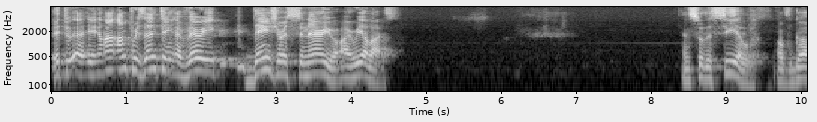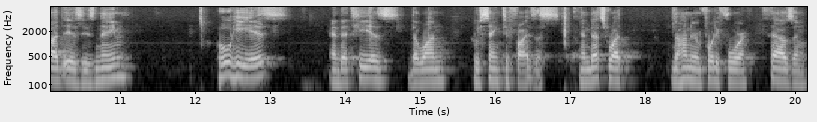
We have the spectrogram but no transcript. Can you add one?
It, uh, I'm presenting a very dangerous scenario, I realize. And so the seal of God is His name, who He is, and that He is the one who sanctifies us. And that's what the 144,000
